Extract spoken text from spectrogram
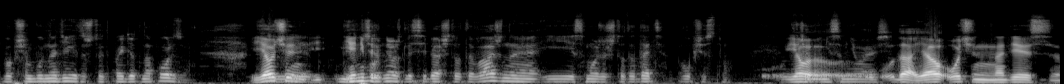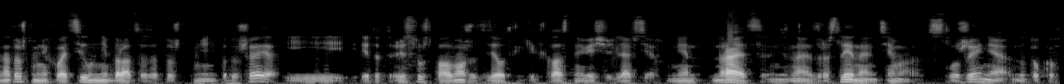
В общем, будем надеяться, что это пойдет на пользу. Я И очень... Ты Я не для себя что-то важное и сможешь что-то дать обществу. Я, не сомневаюсь. Да, я очень надеюсь на то, что мне хватит сил не браться за то, что мне не по душе, и этот ресурс поможет сделать какие-то классные вещи для всех. Мне нравится, не знаю, взрослее, наверное, тема служения, но только в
